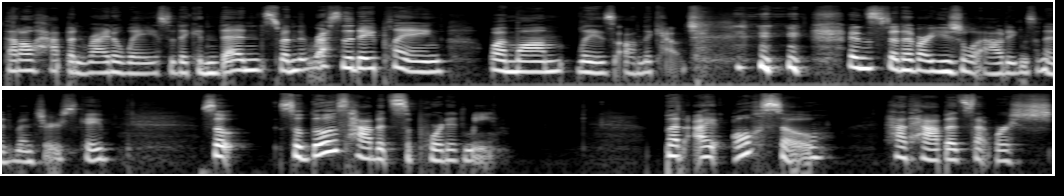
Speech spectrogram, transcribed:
That all happened right away so they can then spend the rest of the day playing while mom lays on the couch instead of our usual outings and adventures. Okay. So so those habits supported me. But I also had habits that were sh-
